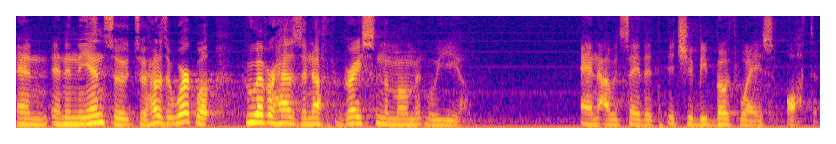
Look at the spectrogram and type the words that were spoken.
And, and in the end, so, so how does it work? Well, whoever has enough grace in the moment will yield. And I would say that it should be both ways often.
